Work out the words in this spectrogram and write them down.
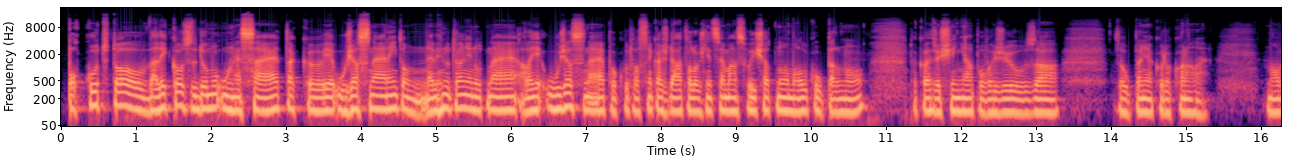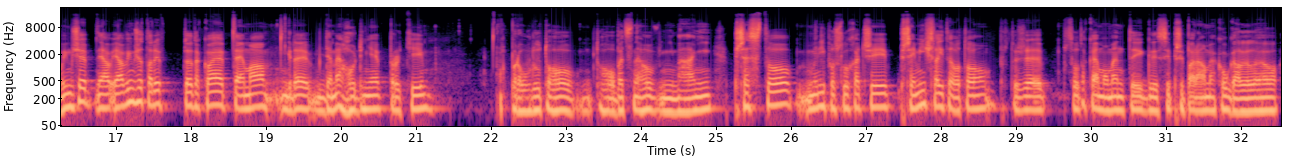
pokud to velikost domu unese, tak je úžasné, není to nevyhnutelně nutné, ale je úžasné, pokud vlastně každá ta ložnice má svoji šatnu a malou koupelnu. Takové řešení já považuji za, za úplně jako dokonalé. No, vím, že, já, já vím, že tady to je takové téma, kde jdeme hodně proti proudu toho, toho obecného vnímání. Přesto, milí posluchači, přemýšlejte o tom, protože jsou také momenty, kdy si připadám jako Galileo,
